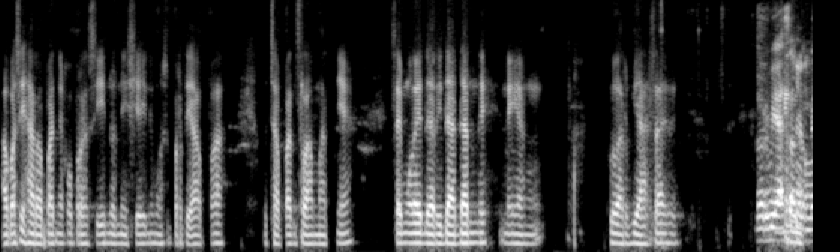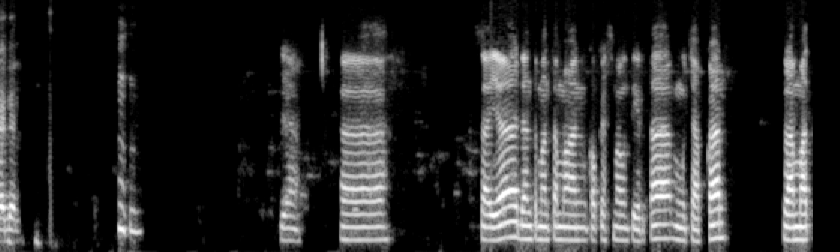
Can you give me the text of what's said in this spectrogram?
Apa sih harapannya koperasi Indonesia ini mau seperti apa? Ucapan selamatnya. Saya mulai dari Dadan deh. Ini yang luar biasa. ini. Luar biasa. Bang Dadan. Ya, eh, saya dan teman-teman Kokes Tirta mengucapkan selamat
